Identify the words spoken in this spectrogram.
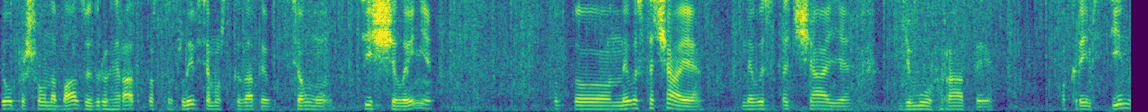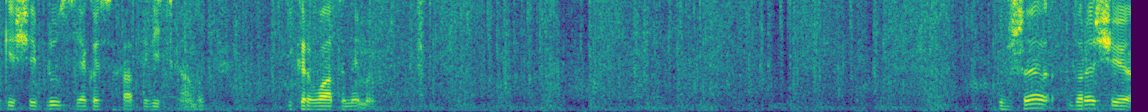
Фіол прийшов на базу і другий раз просто злився, можна сказати, в цьому в цій щілині. Тобто не вистачає, не вистачає йому грати, окрім стінки, ще й плюс якось грати військами і керувати ними. Вже, до речі,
